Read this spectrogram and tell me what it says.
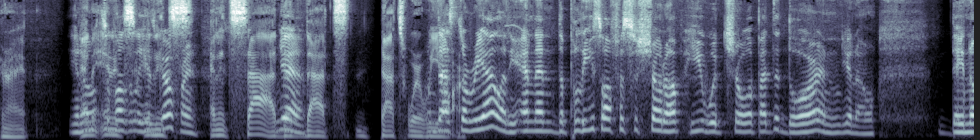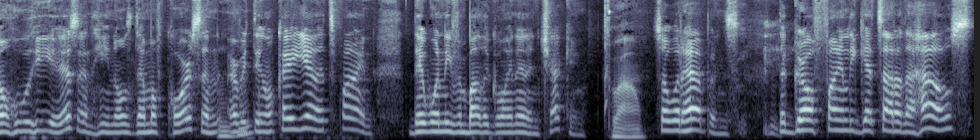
Right. you know And- and supposedly his and it's- girlfriend And it's sad Yeah. that that's, that's where we that's are. the reality. And then the police officer showed up. He would show up at the door, and you know, they know who he is, and he knows them, of course, and Mm-hmm. everything. Okay, yeah, it's fine. They wouldn't even bother going in and checking. wow. So what happens? The girl finally gets out of the house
